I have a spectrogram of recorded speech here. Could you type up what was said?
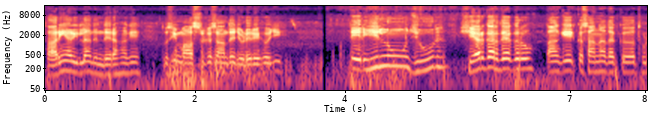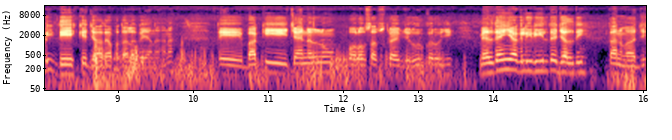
ਸਾਰੀਆਂ ਰੀਲਾਂ ਦਿੰਦੇ ਰਹਾਂਗੇ। ਤੁਸੀਂ ਮਾਸਟਰ ਕਿਸਾਨ ਤੇ ਜੁੜੇ ਰਹੋ ਜੀ। ਤੇ ਰੀਲ ਨੂੰ ਜਰੂਰ ਸ਼ੇਅਰ ਕਰ ਦਿਆ ਕਰੋ ਤਾਂ ਕਿ ਕਿਸਾਨਾਂ ਤੱਕ ਥੋੜੀ ਦੇਖ ਕੇ ਜ਼ਿਆਦਾ ਪਤਾ ਲੱਗ ਜਾਂਦਾ ਨਾ ਤੇ ਬਾਕੀ ਚੈਨਲ ਨੂੰ ਫੋਲੋ ਸਬਸਕ੍ਰਾਈਬ ਜਰੂਰ ਕਰੋ ਜੀ। ਮਿਲਦੇ ਹਾਂ ਜੀ ਅਗਲੀ ਰੀਲ ਤੇ ਜਲਦੀ। ਧੰਨਵਾਦ ਜੀ।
